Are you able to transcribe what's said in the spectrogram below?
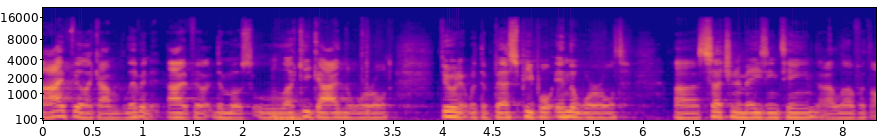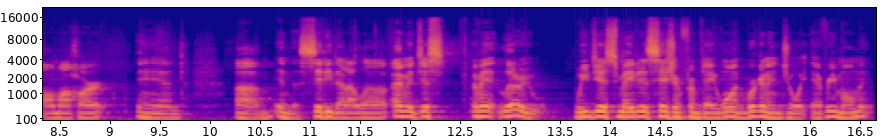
I feel like I'm living it. I feel like the most lucky guy in the world, doing it with the best people in the world. Uh, such an amazing team that I love with all my heart, and um, in the city that I love. I mean, just I mean, literally, we just made a decision from day one. We're going to enjoy every moment.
